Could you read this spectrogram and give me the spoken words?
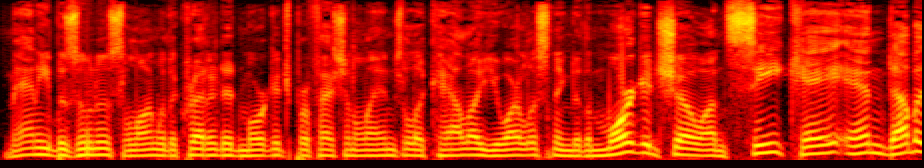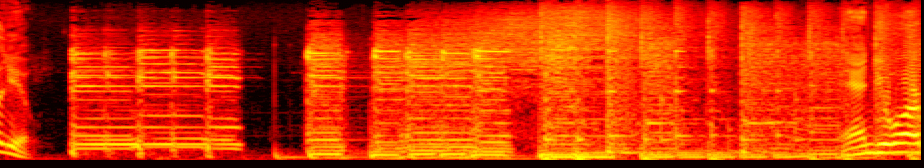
Manny Bazunas, along with accredited mortgage professional Angela Calla. You are listening to The Mortgage Show on CKNW. And you are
